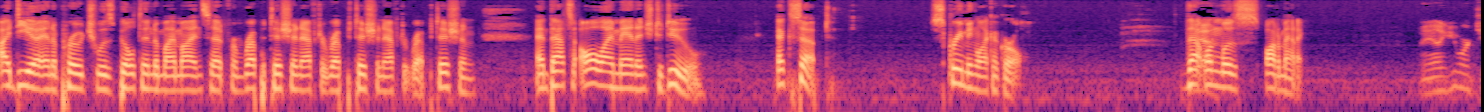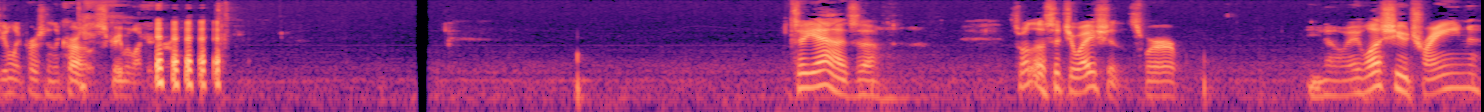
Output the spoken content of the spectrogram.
idea and approach was built into my mindset from repetition after repetition after repetition. And that's all I managed to do. Except screaming like a girl. That Yeah. one was automatic. Well, you weren't the only person in the car that was screaming like a girl. so yeah, it's a it's one of those situations where you know unless you train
